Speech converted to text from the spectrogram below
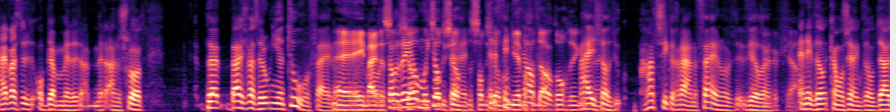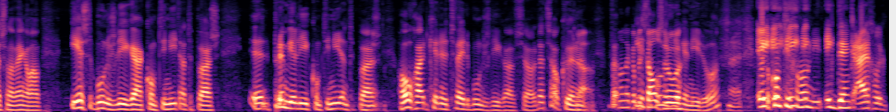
hij was er op dat moment met Arne Slot. Bu- Buis was er ook niet aan toe van Feyenoord. Nee, maar dat zal hij zelf- moet dat je dat zal hij zelf ook niet hebben gedacht, toch, denk ik? Maar hij Nee. zou natuurlijk hartstikke graag naar Feyenoord willen. ja. En hij wil, kan wel zeggen, ik wil Duitsland of Engeland. Eerste Bundesliga komt hij niet aan te pas. Eh, De Premier League komt hij niet aan te pas. Hooguit een keer in de tweede Bundesliga of zo. Dat zou kunnen. Ja. Maar lekker bij Karlsruhe. Niet hoor. Nee. Ik, komt hij ik, gewoon ik, niet. ik denk eigenlijk,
